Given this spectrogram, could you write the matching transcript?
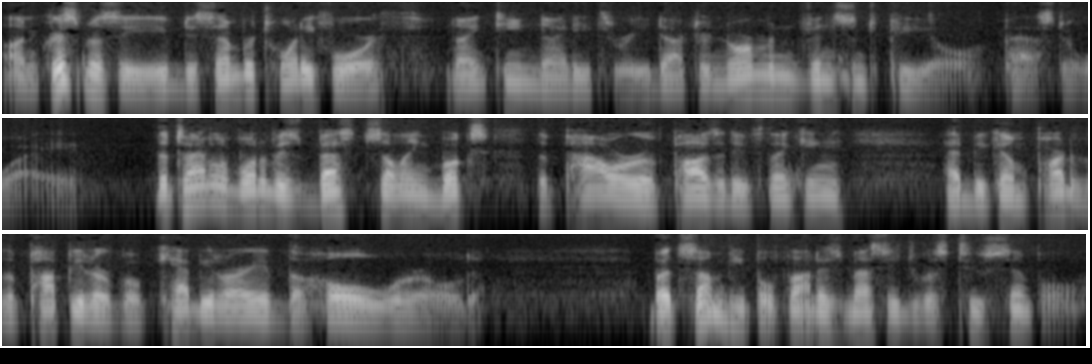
On Christmas Eve, December 24th, 1993, Dr. Norman Vincent Peale passed away. The title of one of his best selling books, The Power of Positive Thinking, had become part of the popular vocabulary of the whole world. But some people thought his message was too simple,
